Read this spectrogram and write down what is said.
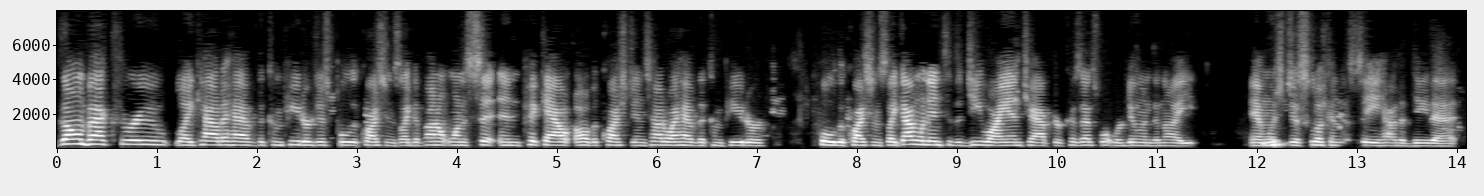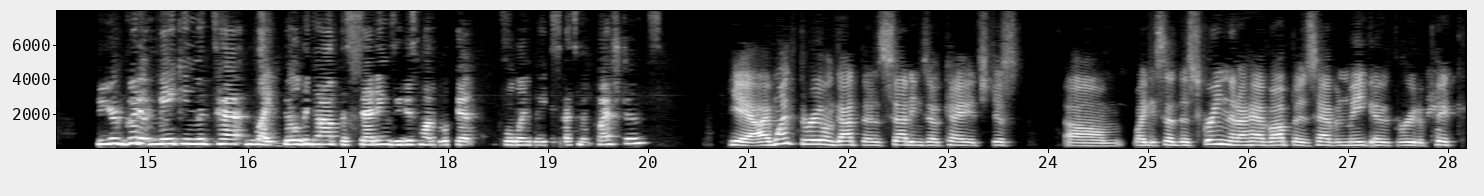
going back through like how to have the computer just pull the questions. Like if I don't want to sit and pick out all the questions, how do I have the computer pull the questions? Like I went into the GYN chapter because that's what we're doing tonight and was just looking to see how to do that. you're good at making the test, like building out the settings. You just want to look at pulling the assessment questions. Yeah, I went through and got the settings okay. It's just, um, like I said, the screen that I have up is having me go through to pick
